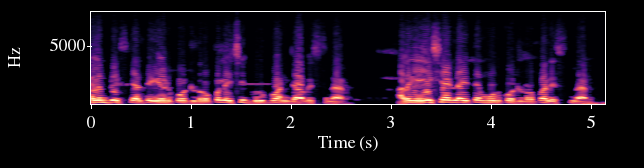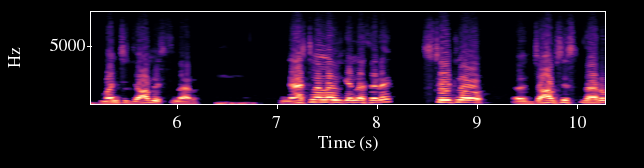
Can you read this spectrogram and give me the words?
ఒలింపిక్స్కి వెళ్తే ఏడు కోట్ల రూపాయలు ఇచ్చి గ్రూప్ వన్ జాబ్ ఇస్తున్నారు. అలాగే ఏషియాడ్లో అయితే మూడు కోట్ల రూపాయలు ఇస్తున్నారు. మంచి జాబ్ ఇస్తున్నారు. నేషనల్ లెవెల్కి వెళ్ళినా సరే స్టేట్లో జాబ్స్ ఇస్తున్నారు.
